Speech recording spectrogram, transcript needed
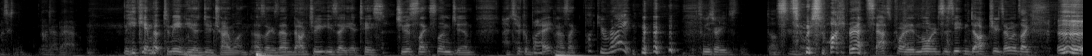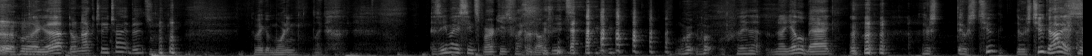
I not that bad. He came up to me and he goes, dude, try one. I was like, is that a dog treat? He's like, it tastes just like Slim Jim. I took a bite and I was like, fuck, you're right. So we started eating dog so we're just walking around party and Lawrence is eating dog treats. Everyone's like, ugh. I'm like, uh, don't knock it till you try it, bitch. I wake up morning, like, has anybody seen Sparky's fucking dog treats? where, where, where they in a yellow bag. There's there was two there was two guys.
